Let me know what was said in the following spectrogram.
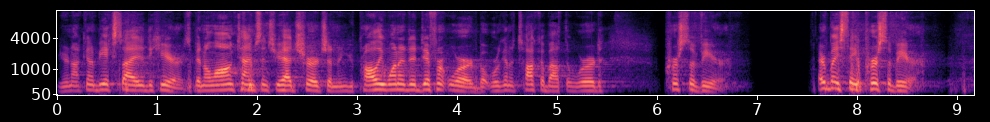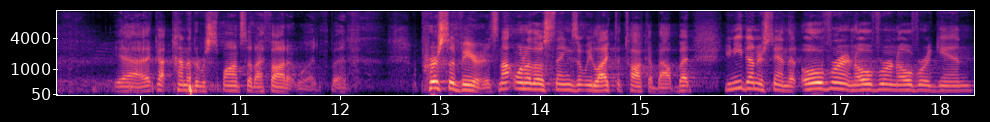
you're not going to be excited to hear. It's been a long time since you had church, and you probably wanted a different word, but we're going to talk about the word persevere. Everybody say persevere. Yeah, it got kind of the response that I thought it would, but persevere. It's not one of those things that we like to talk about, but you need to understand that over and over and over again,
